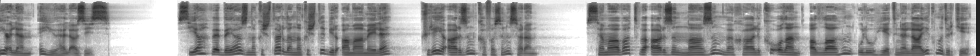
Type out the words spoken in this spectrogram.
İ'lem eyyühel aziz. Siyah ve beyaz nakışlarla nakışlı bir amameyle küre arzın kafasını saran, semavat ve arzın nazım ve halıkı olan Allah'ın uluhiyetine layık mıdır ki,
